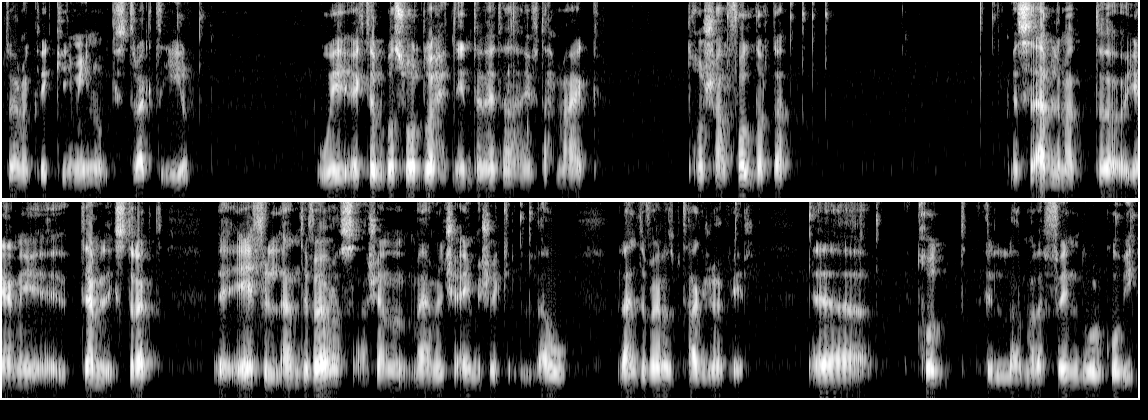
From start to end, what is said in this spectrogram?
وتعمل click يمين و extract here واكتب ال password واحد اتنين تلاتة هيفتح معاك تخش على ال folder ده بس قبل ما. يعني تعمل extract اقفل ال antivirus عشان ما يعملش اي مشاكل. لو ال antivirus بتاعك شغال آه خد الملفين دول copy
